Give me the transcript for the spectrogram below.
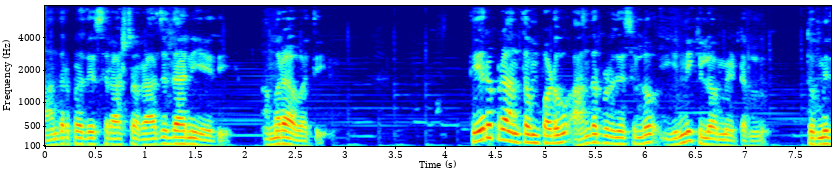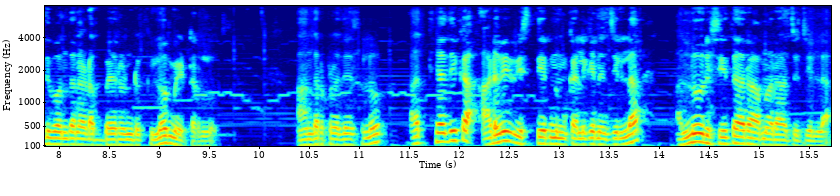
ఆంధ్రప్రదేశ్ రాష్ట్ర రాజధాని ఏది? అమరావతి. తీర ప్రాంతం పొడవు ఆంధ్రప్రదేశ్లో ఎన్ని కిలోమీటర్లు? తొమ్మిది వందల డెబ్బై రెండు కిలోమీటర్లు. ఆంధ్రప్రదేశ్లో అత్యధిక అడవి విస్తీర్ణం కలిగిన జిల్లా అల్లూరి సీతారామరాజు జిల్లా.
